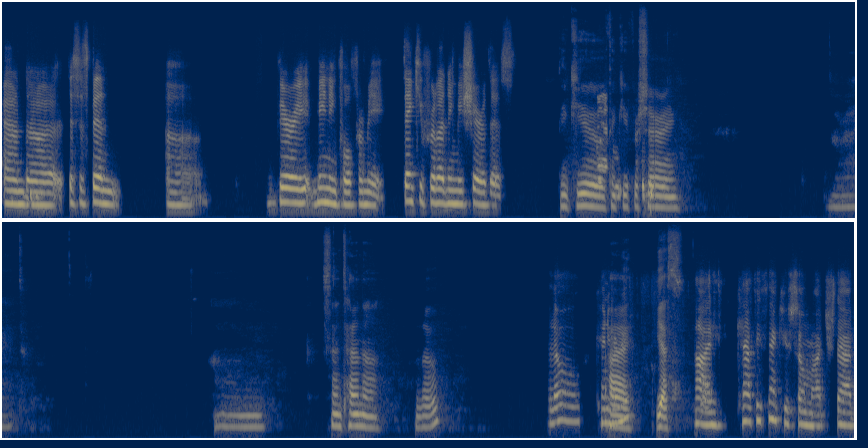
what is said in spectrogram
And uh, this has been uh, very meaningful for me. Thank you for letting me share this. Thank you. Thank you for sharing. All right. Um, Santana, hello? Hello, can you Hi. hear me? Yes. Hi, Kathy, thank you so much that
